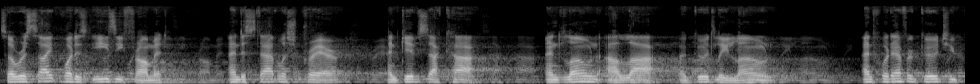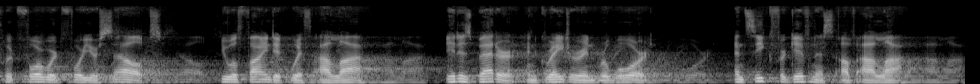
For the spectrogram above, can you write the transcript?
So recite what is easy from it, and establish prayer, and give zakah, and loan Allah a goodly loan. And whatever good you put forward for yourselves, you will find it with Allah. It is better and greater in reward. And seek forgiveness of Allah.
